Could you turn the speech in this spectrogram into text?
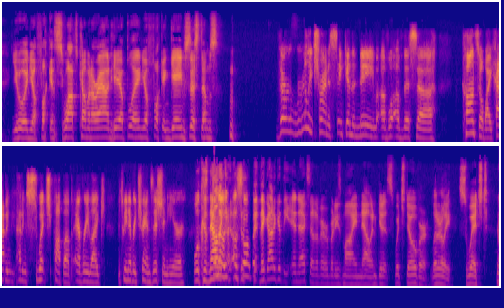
you and your fucking swaps coming around here playing your fucking game systems. They're really trying to sink in the name of of this uh, console by having having Switch pop up every like between every transition here. Well, because now oh, they, oh, no, so, they, they got to get the NX out of everybody's mind now and get it switched over. Literally switched.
